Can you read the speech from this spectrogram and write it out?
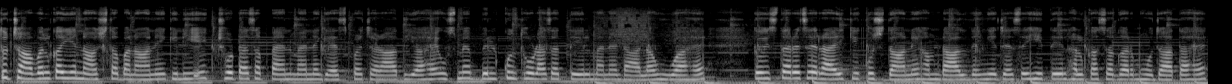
तो चावल का ये नाश्ता बनाने के लिए एक छोटा सा पैन मैंने गैस पर चढ़ा दिया है। उसमें बिल्कुल थोड़ा सा तेल मैंने डाला हुआ है। तो इस तरह से राई के कुछ दाने हम डाल देंगे। जैसे ही तेल हल्का सा गर्म हो जाता है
